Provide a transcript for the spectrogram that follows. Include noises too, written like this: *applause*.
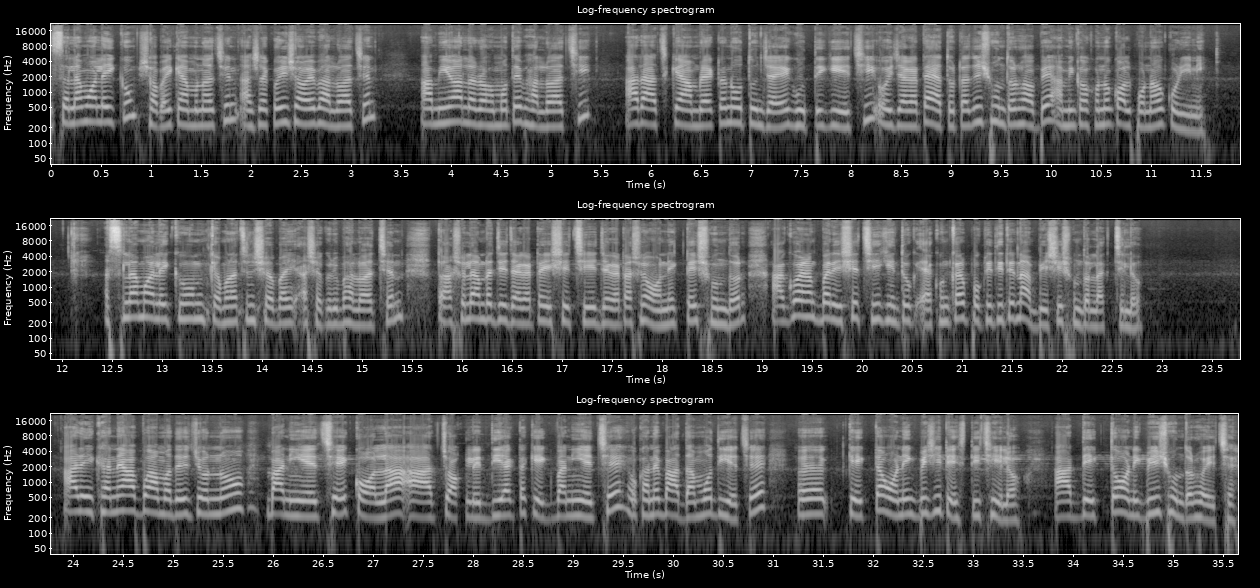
আসসালামু আলাইকুম, সবাই কেমন আছেন? আশা করি সবাই ভালো আছেন। আমিও আল্লাহ রহমতে ভালো আছি। আর আজকে আমরা একটা নতুন জায়গায় ঘুরতে গিয়েছি। ওই জায়গাটা এতটা যে সুন্দর হবে, আমি কখনো কল্পনাও করিনি। আসসালামু আলাইকুম, কেমন আছেন সবাই? আশা করি ভালো আছেন। তো আসলে আমরা যে জায়গাটা এসেছি এই জায়গাটা আসলে অনেকটাই সুন্দর। আগেও অনেকবার এসেছি, কিন্তু এখনকার প্রকৃতিটা না বেশি সুন্দর লাগছিল। আর এখানে আব্বু আমাদের জন্য বানিয়েছে কলা আর চকলেট দিয়ে একটা কেক বানিয়েছে। ওখানে বাদামও দিয়েছে। কেকটা অনেক বেশি টেস্টি ছিল আর দেখতেও অনেক বেশি সুন্দর হয়েছে।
